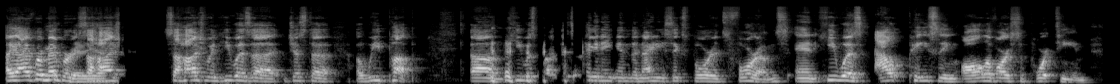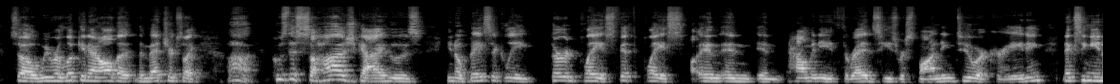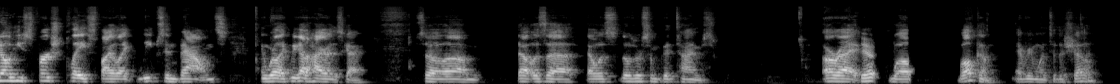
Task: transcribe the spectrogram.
I, I remember yeah, Sahaj. Yeah. Sahaj when he was uh, just a, a wee pup. Um, he was participating in the 96 boards forums and he was outpacing all of our support team. So we were looking at all the, the metrics like, ah, who's this Sahaj guy who's, you know, basically third place, fifth place in, in, in how many threads he's responding to or creating. Next thing you know, he's first place by like leaps and bounds. And we're like, we got to hire this guy. So um, that was, uh, that was, those were some good times. All right. Yep. Well, welcome everyone to the show.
